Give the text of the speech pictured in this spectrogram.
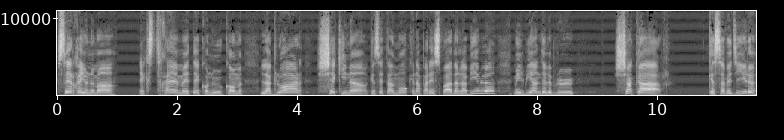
Ces rayonnements extrêmes étaient connus comme la gloire Shekinah, que c'est un mot qui n'apparaît pas dans la Bible, mais il vient de l'hébreu shakar, que ça veut dire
